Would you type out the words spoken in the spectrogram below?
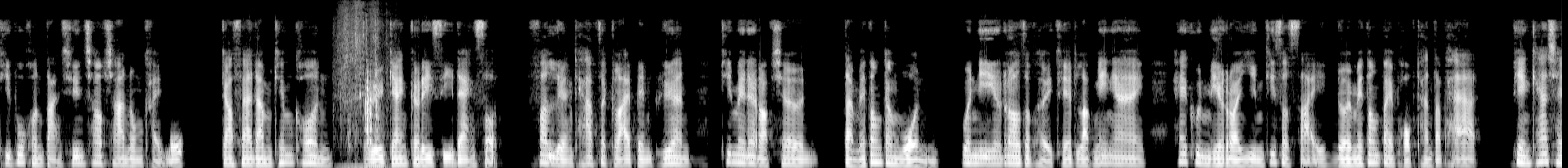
ที่ผู้คนต่างชื่นชอบชานมไข่มุก กาแฟดำเข้มข้น หรือแกงกะหรี่สีแดงสด ฟันเหลืองแทบจะกลายเป็นเพื่อนที่ไม่ได้รับเชิญ แต่ไม่ต้องกังวล วันนี้เราจะเผยเคล็ดลับง่ายๆ ให้คุณมีรอยยิ้มที่สดใส โดยไม่ต้องไปพบทันตแพทย์ เพียงแค่ใช้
